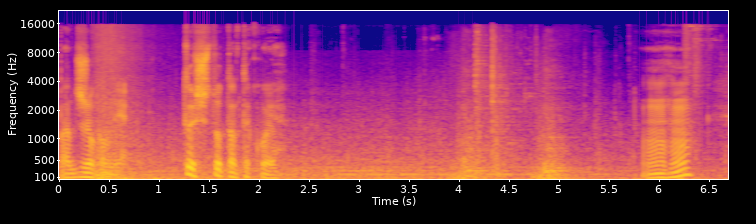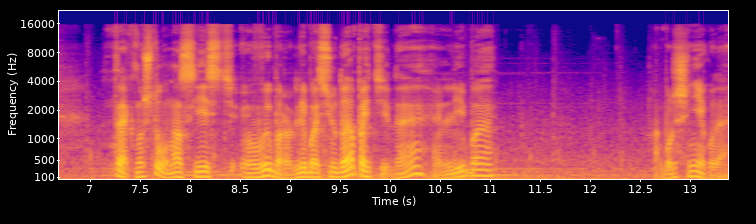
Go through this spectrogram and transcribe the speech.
Поджег он мне. Ты что там такое? Угу так, ну что, у нас есть выбор Либо сюда пойти, да? Либо... А больше некуда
